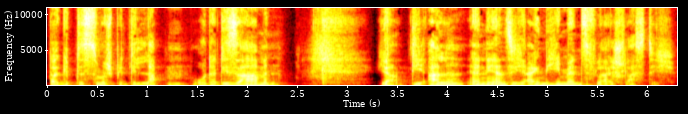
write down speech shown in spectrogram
Da gibt es zum Beispiel die Lappen oder die Samen. Ja, die alle ernähren sich eigentlich immens fleischlastig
